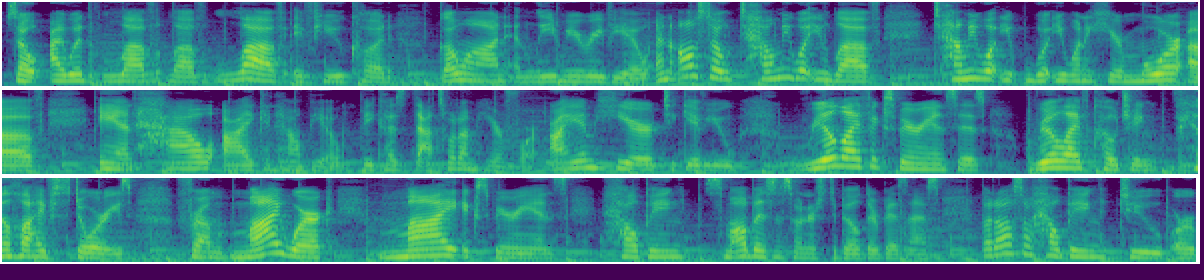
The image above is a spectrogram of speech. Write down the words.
So I would love, love, love if you could go on and leave me a review and also tell me what you love, tell me what you what you want to hear more of and how I can help you because that's what I'm here for. I am here to give you real life experiences real life coaching, real life stories from my work, my experience helping small business owners to build their business, but also helping to, or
